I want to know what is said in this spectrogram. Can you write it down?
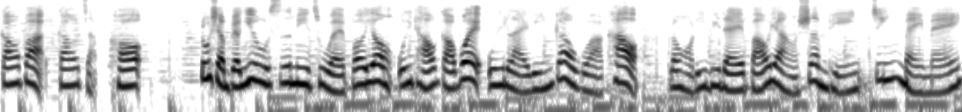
九百九十块。路上朋友私密处的保养，从头到尾，从内面到外口，拢互你美丽保养圣品金美眉。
